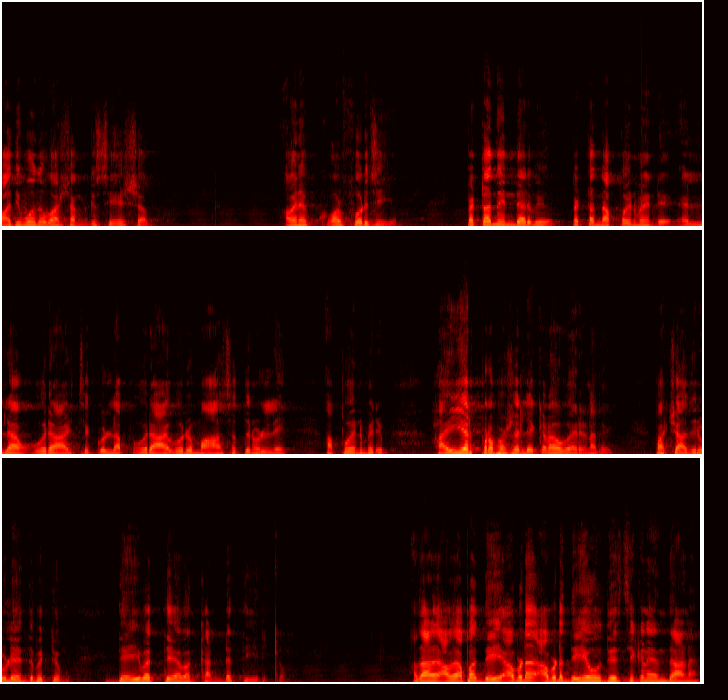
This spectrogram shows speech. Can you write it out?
പതിമൂന്ന് വർഷങ്ങൾക്ക് ശേഷം അവനെ കോർഫോർ ചെയ്യും. പെട്ടെന്ന് ഇന്റർവ്യൂ പെട്ടെന്ന് അപ്പോയിൻമെന്റ് എല്ലാം ഒരാഴ്ചക്കുള്ളിൽ ഒരാ ഒരു മാസത്തിനുള്ളിൽ അപ്പോയിൻമെന്റ് വരും. ഹയർ പ്രൊഫഷനിലേക്കാണ് വരണത്. പക്ഷെ അതിനുള്ളിൽ എന്ത് പറ്റും? ദൈവത്തെ അവൻ കണ്ടെത്തിയിരിക്കും. അതാണ് അപ്പോൾ ദൈ അവിടെ അവിടെ ദൈവം ഉദ്ദേശിക്കുന്നത് എന്താണ്?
